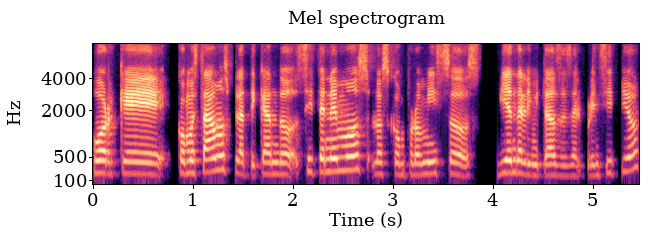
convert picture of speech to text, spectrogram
porque como estábamos platicando, si tenemos los compromisos bien delimitados desde el principio,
